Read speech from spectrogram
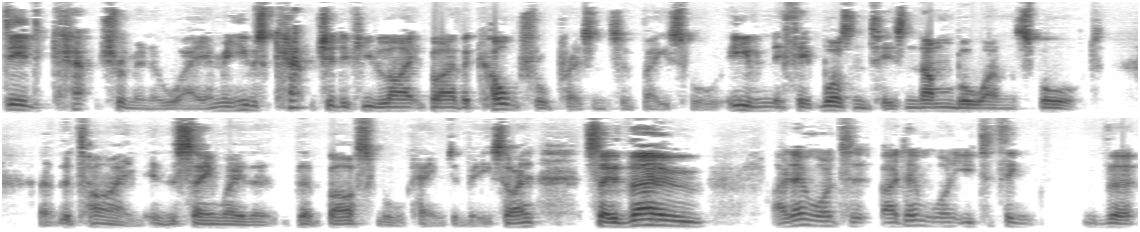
did capture him in a way. I mean, he was captured, if you like, by the cultural presence of baseball, even if it wasn't his number one sport at the time, in the same way that, that basketball came to be. So, I, so though I don't want to, I don't want you to think that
